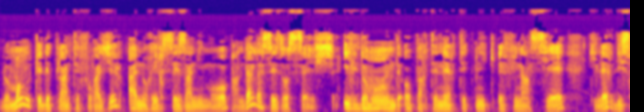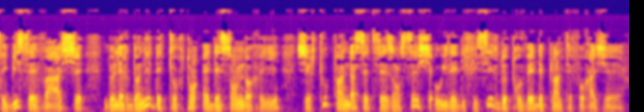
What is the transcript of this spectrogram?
le manque de plantes fourragères à nourrir ces animaux pendant la saison sèche. Ils demandent aux partenaires techniques et financiers qui leur distribuent ces vaches de leur donner des tourtons et des sonderies, surtout pendant cette saison sèche où il est difficile de trouver des plantes fourragères.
